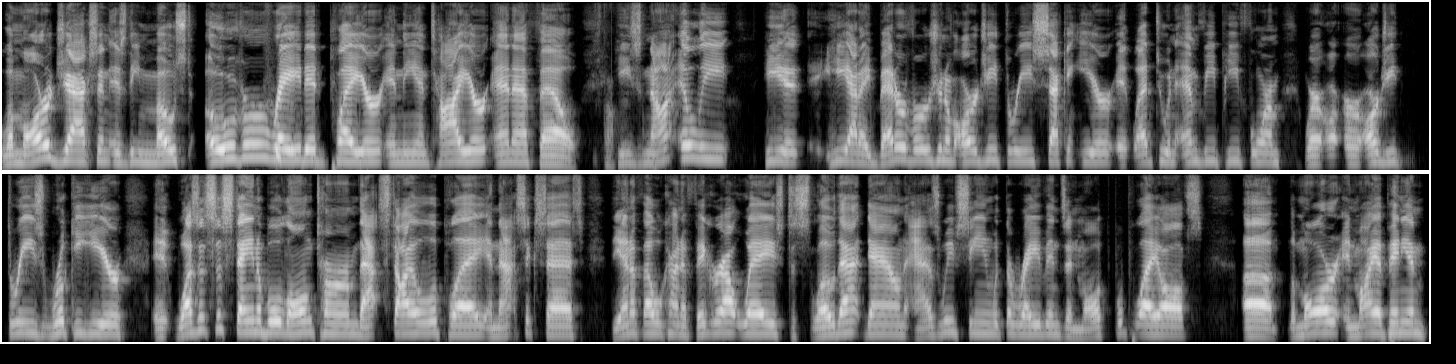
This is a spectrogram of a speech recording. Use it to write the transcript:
Lamar Jackson is the most overrated player in the entire NFL. Stop it. He's not elite. He he had a better version of RG3's second year. It led to an MVP for him, where or RG3's rookie year it wasn't sustainable long term. That style of play and that success, the NFL will kind of figure out ways to slow that down, as we've seen with the Ravens and multiple playoffs. Uh, Lamar, in my opinion,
